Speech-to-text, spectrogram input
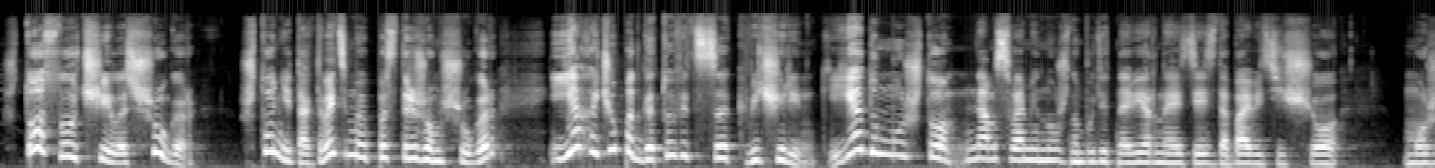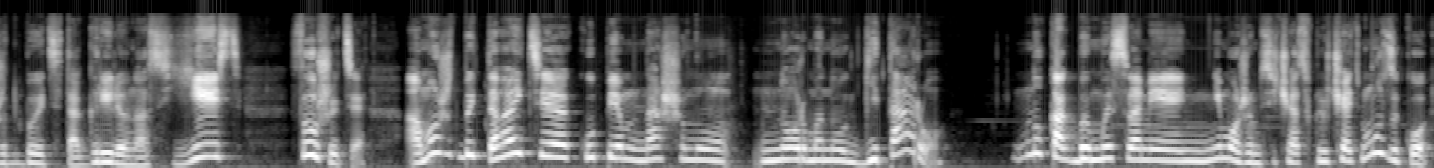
Что случилось, Шугар? Что не так? Давайте мы пострижем Шугар. И я хочу подготовиться к вечеринке. Я думаю, что нам с вами нужно будет, наверное, здесь добавить еще, может быть, так, гриль у нас есть. Слушайте, а может быть, давайте купим нашему Норману гитару? Ну, как бы мы с вами не можем сейчас включать музыку,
